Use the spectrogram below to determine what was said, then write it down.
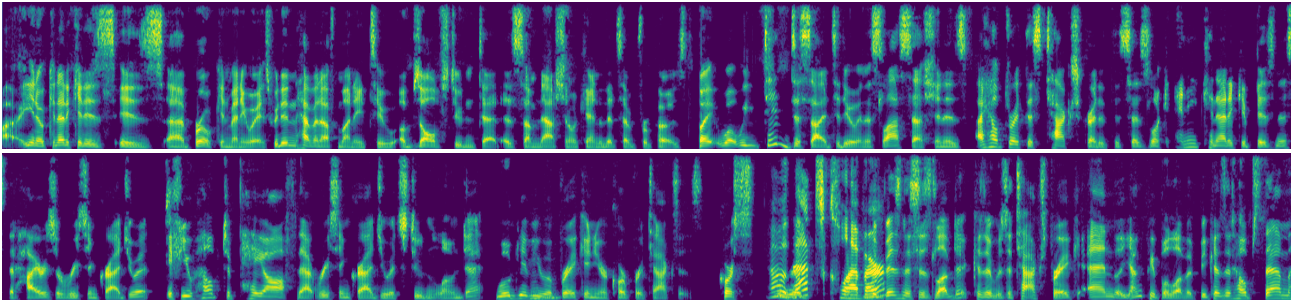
uh, you know, Connecticut is is uh, broke in many ways. We didn't have enough money to absolve student debt, as some national candidates have proposed. But what we did decide to do in this last session is I helped write this tax credit that says, look, any Connecticut business that hires a recent graduate, if you help to pay off that recent graduate student loan debt, we'll give mm-hmm. you a mm-hmm. break in your corporate taxes course, oh, that's clever. The businesses loved it because it was a tax break, and the young people love it because it helps them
